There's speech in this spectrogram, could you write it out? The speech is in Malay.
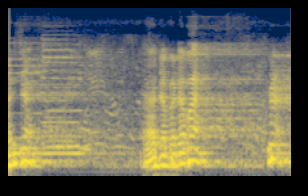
Kenapa? Ada pendapat? Nah.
